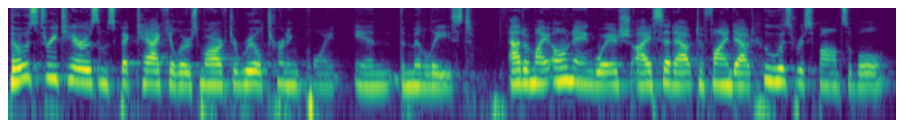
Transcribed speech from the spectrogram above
Those three terrorism spectaculars marked a real turning point in the Middle East. Out of my own anguish, I set out to find out who was responsible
